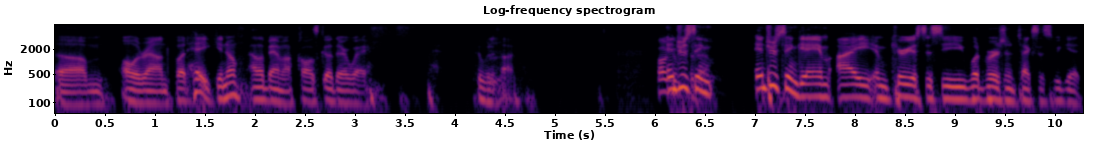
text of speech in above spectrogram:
um, all around. But hey, you know, Alabama calls go their way. Who would have Hmm. thought? For Interesting. interesting game. I am curious to see what version of Texas we get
